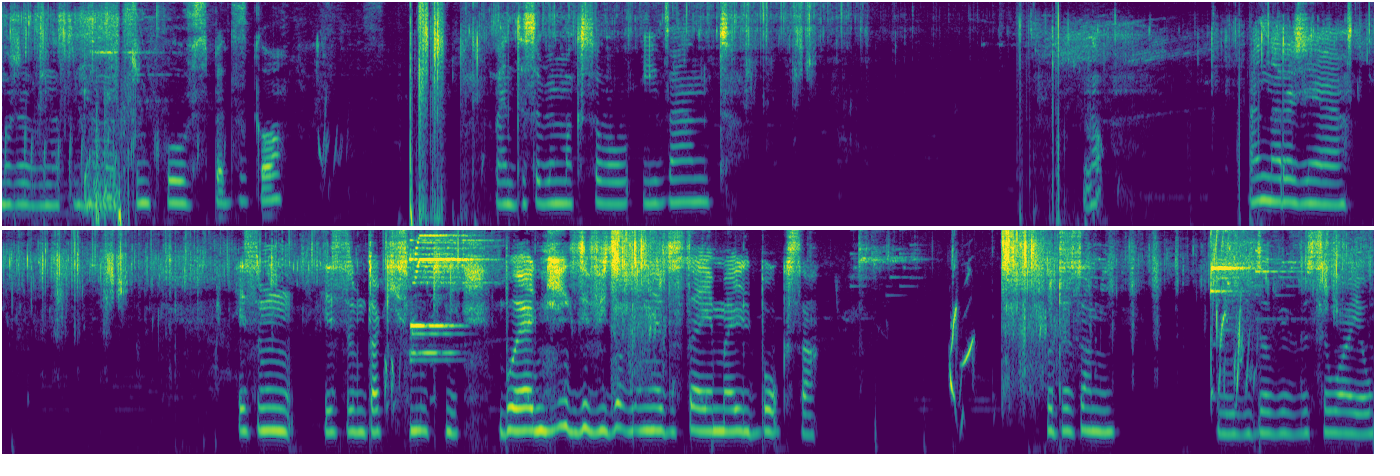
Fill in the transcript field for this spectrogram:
Może w następnym odcinku z Petsgo. Będę sobie maksował event. No. A na razie jestem, jestem taki smutny, bo ja nigdy widzowie nie dostaję mailboxa. Bo czasami mi widzowie wysyłają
